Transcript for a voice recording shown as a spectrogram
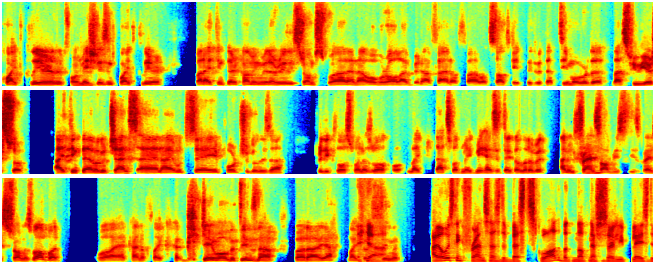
quite clear, the mm-hmm. formation mm-hmm. isn't quite clear. But I think they're coming with a really strong squad. And uh, overall, I've been a fan of uh, what Southgate did with that team over the last few years. So I think they have a good chance. And I would say Portugal is a pretty close one as well. Like, that's what made me hesitate a little bit. I mean, France mm-hmm. obviously is very strong as well, but well, I kind of like gave all the teams now. But uh, yeah, my choice yeah. is England. I always think France has the best squad, but not necessarily plays the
